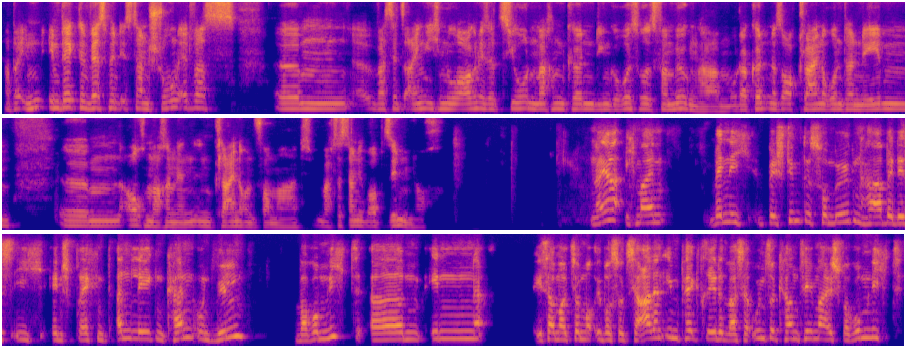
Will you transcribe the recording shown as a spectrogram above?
Aber Impact Investment ist dann schon etwas, was jetzt eigentlich nur Organisationen machen können, die ein größeres Vermögen haben. Oder könnten das auch kleinere Unternehmen ähm, auch machen in, in kleineren Format? Macht das dann überhaupt Sinn noch? Naja, ich meine, wenn ich bestimmtes Vermögen habe, das ich entsprechend anlegen kann und will, warum nicht ähm, in, ich sage mal, wenn man über sozialen Impact redet, was ja unser Kernthema ist, warum nicht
